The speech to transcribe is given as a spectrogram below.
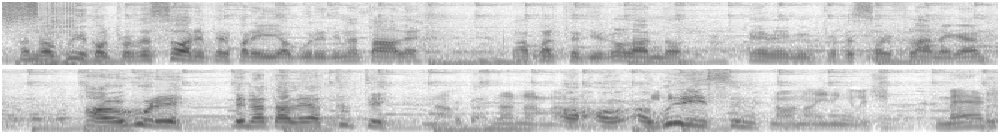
Sono qui col professore per fare gli auguri di Natale, a parte di Rolando e il professor Flanagan. Auguri di Natale a tutti. No, no, no, no. A- a- augurissimi. No, no, in English. Merry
